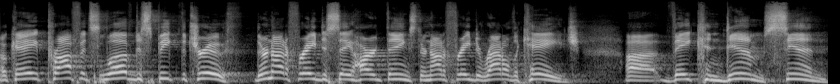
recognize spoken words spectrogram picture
Okay, prophets love to speak the truth. They're not afraid to say hard things, they're not afraid to rattle the cage. Uh, they condemn sin,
